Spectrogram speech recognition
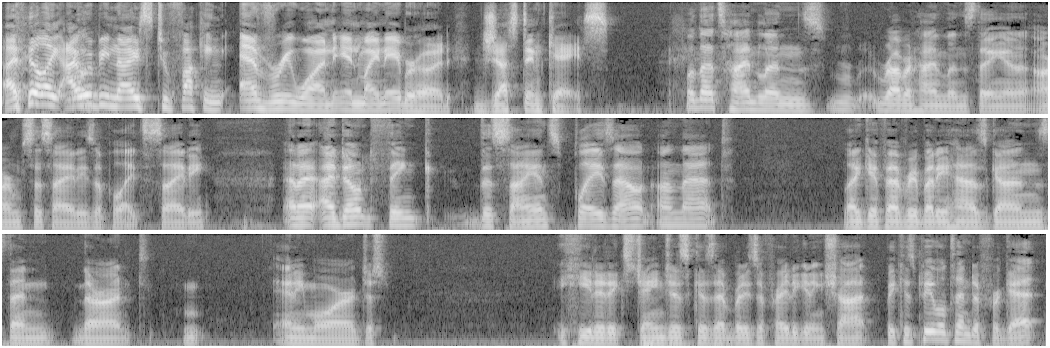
I feel like I would be nice to fucking everyone in my neighborhood just in case. well, that's Heinlein's Robert Heinlein's thing. An armed society is a polite society, and I, I don't think the science plays out on that. Like if everybody has guns, then there aren't any more just heated exchanges because everybody's afraid of getting shot. Because people tend to forget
